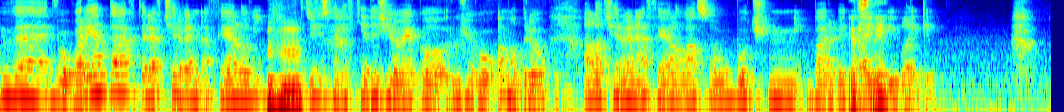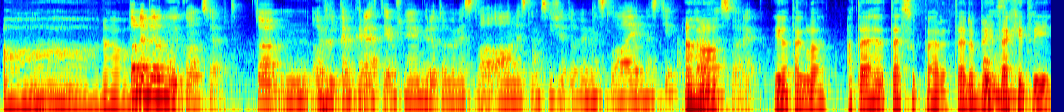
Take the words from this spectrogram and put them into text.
ve dvou variantách, teda v červen a fialový, Mhm. protože jsme nechtěli, že jo, jako růžovou a modrou, ale červená a fialová jsou boční barvy. Prideový vlajky. Oh, no. To nebyl můj koncept. To mm, odmítám krát, já už nevím, kdo to vymyslel, ale myslím si, že to vymyslela jedna z těch Aha. profesorek. Jo, takhle. A to je, to je super, to je dobrý, to je Mhm. chytrý.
